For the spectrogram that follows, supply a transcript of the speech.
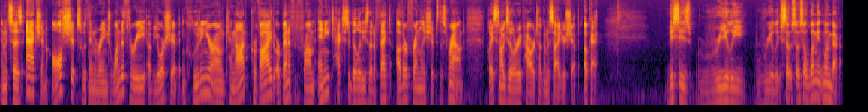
And it says Action. All ships within range 1 to 3 of your ship, including your own, cannot provide or benefit from any text abilities that affect other friendly ships this round. Place an auxiliary power token beside your ship. Okay. This is really, really so so so let me let me back up.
